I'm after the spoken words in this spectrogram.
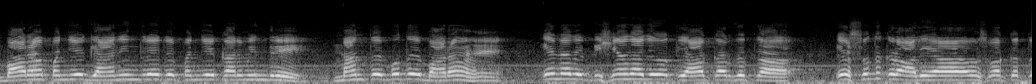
12 ਪੰਜੇ ਗਿਆਨ ਇੰਦਰੇ ਤੇ ਪੰਜੇ ਕਰਮ ਇੰਦਰੇ। ਮਨ ਤੇ ਬੁੱਧ 12 ਹੈ। ਇਹਨਾਂ ਦੇ ਵਿਸ਼ਿਆਂ ਦਾ ਜਦੋਂ ਤਿਆਗ ਕਰ ਦਿੱਤਾ ਇਹ ਸੁਧ ਕਰਾ ਲਿਆ ਉਸ ਵਕਤ।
